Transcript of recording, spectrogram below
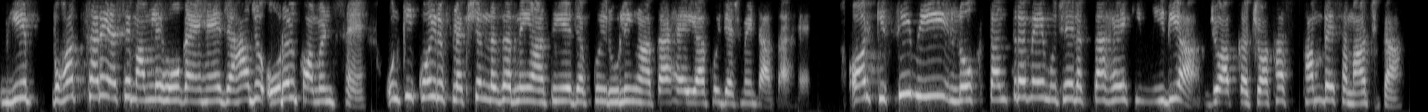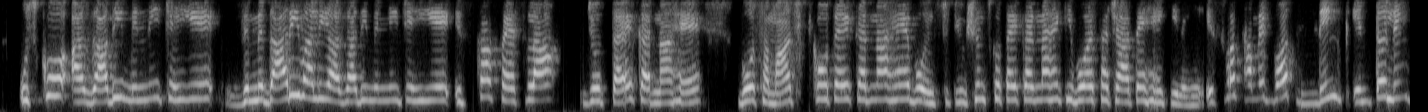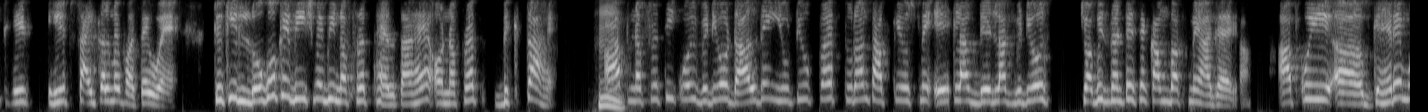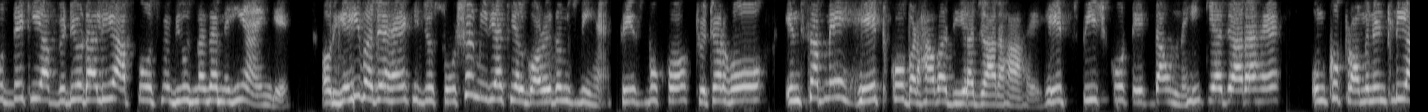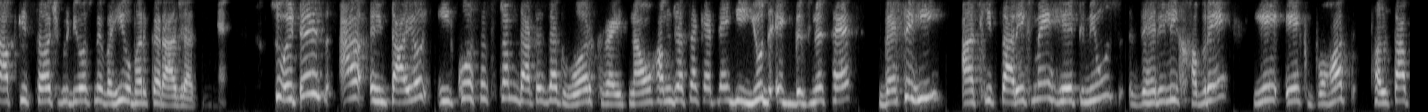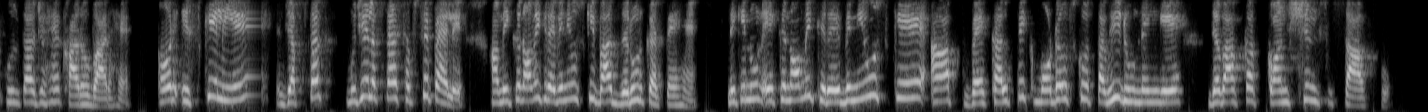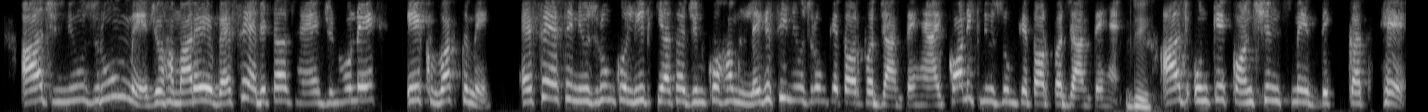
ये बहुत सारे ऐसे मामले हो गए हैं जहाँ जो ओरल कमेंट्स हैं उनकी कोई रिफ्लेक्शन नज़र नहीं आती है जब कोई रूलिंग आता है या कोई जजमेंट आता है। और किसी भी लोकतंत्र में मुझे लगता है कि मीडिया जो आपका चौथा स्तंभ है समाज का उसको आज़ादी मिलनी चाहिए ज़िम्मेदारी वाली आज़ादी मिलनी चाहिए इसका फैसला जो तय करना है वो समाज को तय करना है वो इंस्टीट्यूशंस को तय करना है कि वो ऐसा चाहते हैं कि नहीं। इस वक्त हम एक बहुत लिंक इंटरलिंक्ड हेट साइकिल में फंसे हुए हैं क्योंकि लोगों के बीच में भी नफरत फैलता है और नफरत बिकता है। हम्म। आप नफरती कोई वीडियो डाल दें यूट्यूब पर तुरंत आपके उसमें एक लाख डेढ़ लाख वीडियोस 24 घंटे से कम वक्त में आ जाएगा। आप कोई गहरे मुद्दे की आप वीडियो डालिए आपको उसमें व्यूज़ नज़र नहीं आएँगे। और यही वजह है कि जो सोशल मीडिया की अल्गोरिदम्स भी हैं फेसबुक हो ट्विटर हो, इन सब में हेट को बढ़ावा दिया जा रहा है। हेट स्पीच को टेक डाउन नहीं किया जा रहा है, उनको प्रोमिनेंटली आपकी सर्च वीडियोस में वही उभर कर आ जाती हैं। So it is entire ecosystem that is at work right now हम जैसा कहते हैं कि युद्ध एक बिज़नेस है, वैसे ही आज की तारीख में हेट न्यूज़ जहरीली खबरें, ये एक बहुत फलता फूलता जो है कारोबार है। और इसके लिए जब तक मुझे लगता है सबसे पहले हम इकोनॉमिक रेवेन्यूज की बात ज़रूर करते हैं लेकिन उन इकोनॉमिक रेवेन्यूज के आप वैकल्पिक मॉडल्स को तभी ढूंढेंगे जब आपका कॉन्शियंस साफ़ हो। आज न्यूज़ रूम में जो हमारे वैसे एडिटर्स हैं जिन्होंने एक वक्त में ऐसे ऐसे न्यूज़ रूम को लीड किया था जिनको हम लेगेसी न्यूज़ रूम के तौर पर जानते हैं आइकॉनिक न्यूज़ रूम के तौर पर जानते हैं आज उनके कॉन्शियंस में दिक्कत है।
